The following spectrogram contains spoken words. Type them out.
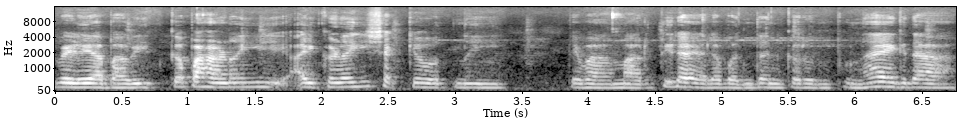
वेळेअभावी इतकं पाहणंही ऐकणंही शक्य होत नाही. तेव्हा मारुतीरायाला वंदन करून पुन्हा एकदा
